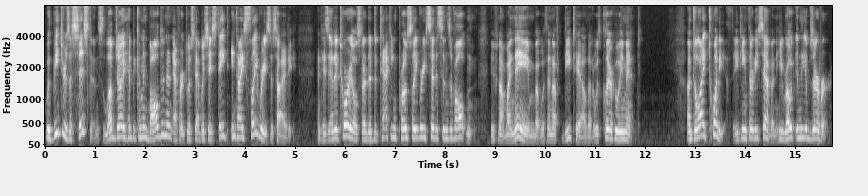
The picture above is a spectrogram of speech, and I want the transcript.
With Beecher's assistance, Lovejoy had become involved in an effort to establish a state anti-slavery society, and his editorials started attacking pro-slavery citizens of Alton, if not by name, but with enough detail that it was clear who he meant. On July 20th, 1837, he wrote in The Observer,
